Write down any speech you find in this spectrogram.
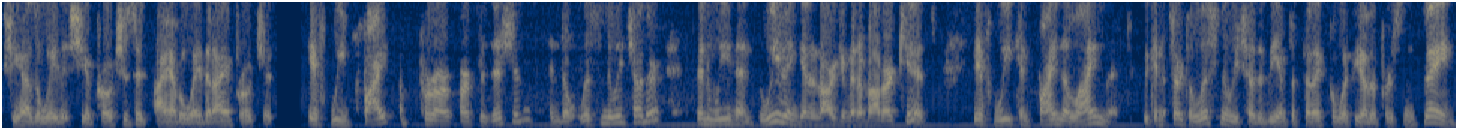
she has a way that she approaches it. I have a way that I approach it. If we fight for our, our positions and don't listen to each other, then we then we then get an argument about our kids. If we can find alignment, we can start to listen to each other, be empathetic for what the other person's saying.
